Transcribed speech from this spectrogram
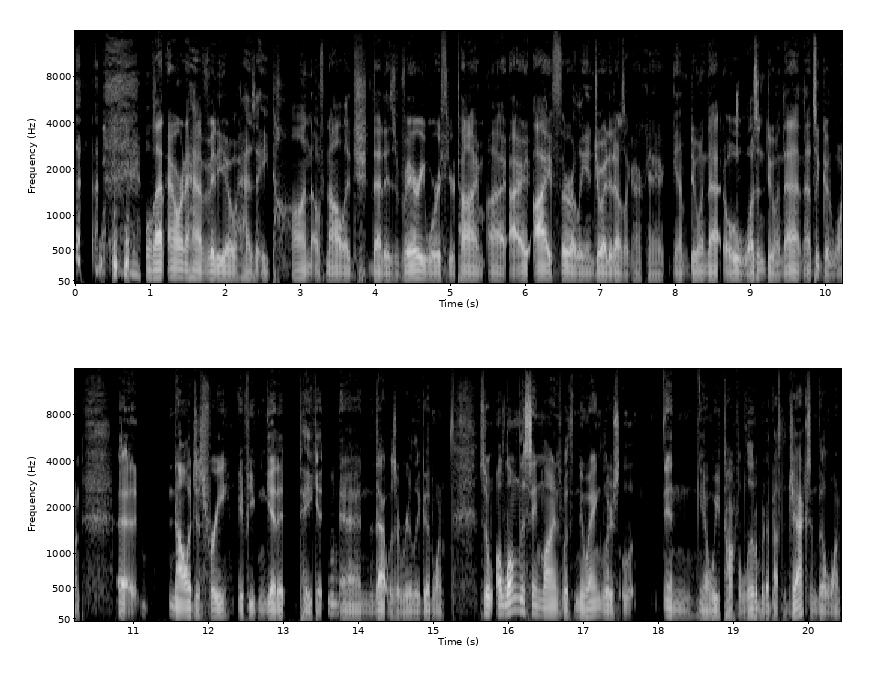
well, that hour and a half video has a ton of knowledge that is very worth your time. I, I, I thoroughly enjoyed it. I was like, okay, yeah, I'm doing that. Oh, wasn't doing that. That's a good one. Uh, knowledge is free. If you can get it, take it. Mm-hmm. And that was a really good one. So along the same lines with new anglers, and you know we talked a little bit about the Jacksonville one.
